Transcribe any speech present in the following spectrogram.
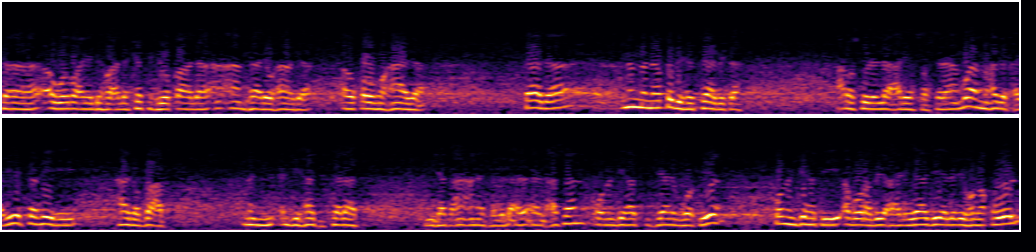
فوضع يده على كتفه وقال أمثال هذا أو قوم هذا. هذا من مناقبه الثابتة عن رسول الله عليه الصلاة والسلام. وأما هذا الحديث ففيه هذا الضعف من الجهات الثلاث. من جهة عنعنة الحسن ومن جهة سفيان بن وكيع ومن جهة أبو ربيعة الإيادي الذي هو مقبول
